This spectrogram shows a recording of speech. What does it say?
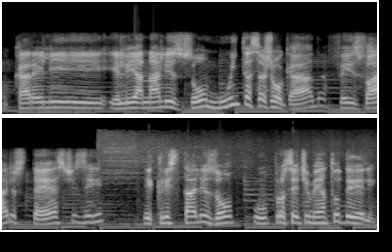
o cara ele, ele analisou muito essa jogada, fez vários testes e e cristalizou o procedimento dele.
